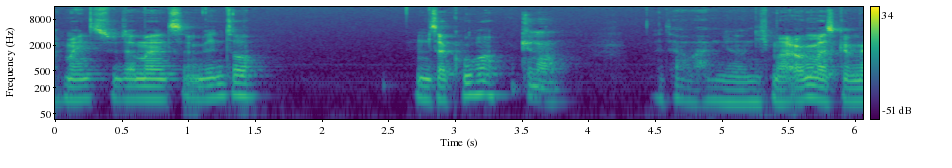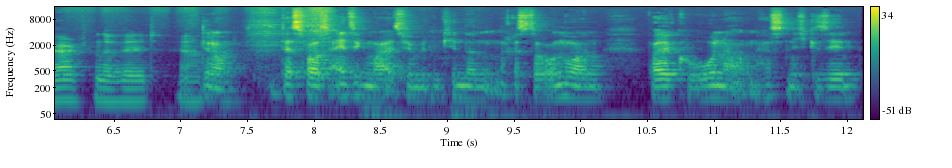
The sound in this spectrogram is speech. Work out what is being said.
Ach, meinst du damals im Winter? Im Sakura? Genau. Da haben die noch nicht mal irgendwas gemerkt von der Welt. Ja. Genau. Das war das einzige Mal, als wir mit den Kindern im Restaurant waren, weil Corona und hast nicht gesehen.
